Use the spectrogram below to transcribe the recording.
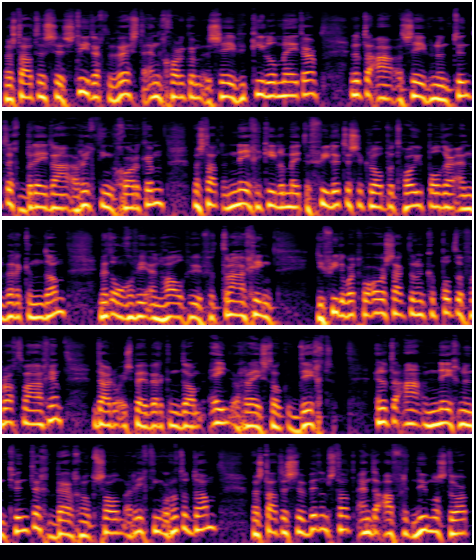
Daar staat tussen Sliedrecht West en Gorkum 7 kilometer. En op de A27 Breda richting Gorkum. Daar staat 9 kilometer file tussen knooppunt Hooipolder en Werkendam. Met ongeveer een half uur vertraging. Die file wordt veroorzaakt door een kapotte vrachtwagen. Daardoor is bij Werkendam één rijstok dicht. En op de A29 Bergen op Zoom richting Rotterdam. Daar staat tussen Willemstad en de afrit Numelsdorp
